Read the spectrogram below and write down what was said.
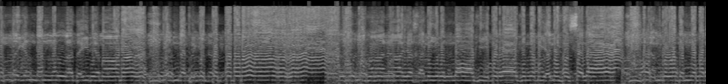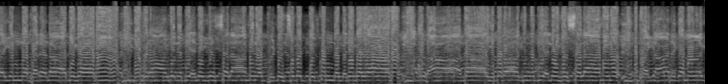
അള്ളയുണ്ടെന്നുള്ള ധൈര്യമാണ്. എന്റെ പ്രിയപ്പെട്ടവരോ മഹാനായ ഖലീലുല്ലാഹി ഇബ്രാഹിം നബി അലൈഹിസ്സലാം നമ്രൂദ് എന്ന് പറയുന്ന ഭരണാധികാരി ഇബ്രാഹിം നബി അലൈഹിസ്സലാമിനെ പിടിച്ചു വെട്ടിക്കൊണ്ട് അതാ, ഇബ്രാഹിം നബി അലൈഹിസ്സലാമിന് ഭയാനകമായ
